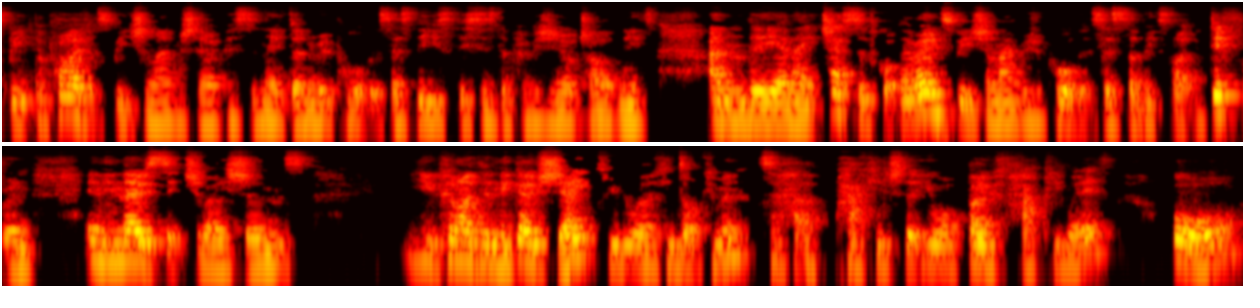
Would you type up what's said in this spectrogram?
spe- a private speech and language therapist and they've done a report that says these this is the provision your child needs and the NHS have got their own speech and language report that says something slightly different and in those situations you can either negotiate through the working document to have a package that you are both happy with, or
